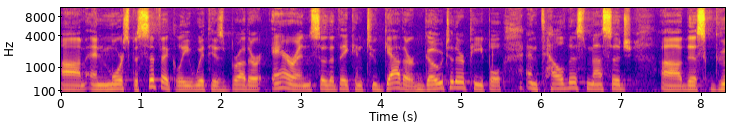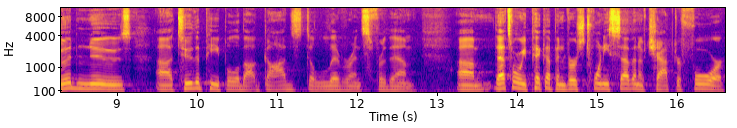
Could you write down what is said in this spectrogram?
um, and more specifically with his brother Aaron, so that they can together go to their people and tell this message, uh, this good news uh, to the people about God's deliverance for them. Um, that's where we pick up in verse 27 of chapter 4.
